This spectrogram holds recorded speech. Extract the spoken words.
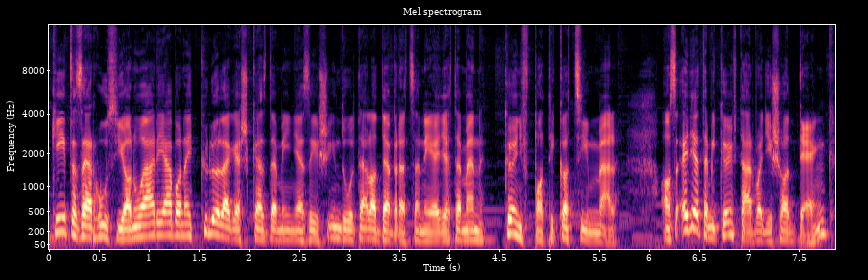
2020. januárjában egy különleges kezdeményezés indult el a Debreceni Egyetemen, Könyvpatika címmel. Az egyetemi könyvtár, vagyis a DENK,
